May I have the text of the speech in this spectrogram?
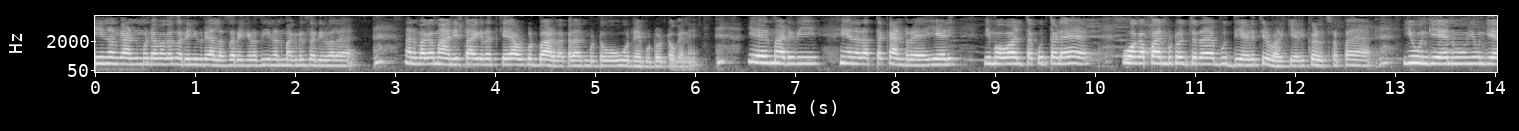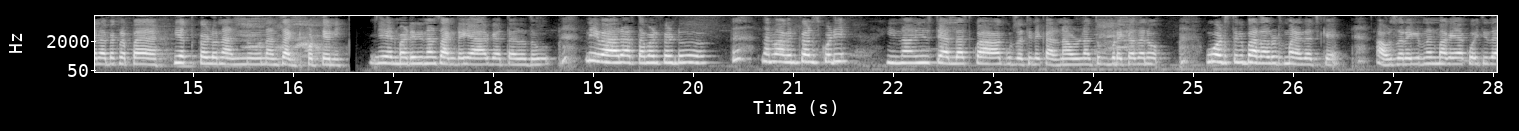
ಈ ನನ್ನ ಗಂಡು ಮುಂಡೆ ಮಗ ಸರಿಗಿದ್ರೆ ಎಲ್ಲ ಸರಿಗಿರೋದು ಈ ನನ್ನ ಮಗನೇ ಸರಿ ಇಲ್ವಲ್ಲ? ನನ್ನ ಮಗ ಮಾನಿಷ್ಟ ಆಗಿರೋದಕ್ಕೆ ಅವ್ಳು ಕೂಡ ಬಾಳ್ಬೇಕಲ್ಲ ಅಂದ್ಬಿಟ್ಟು ಊರನ್ನೇ ಬಿಟ್ಟು ಹೊಟ್ಟೋಗನೆ ಏನು ಮಾಡಿರಿ ಏನಾರ ಅತ್ತ ಕಂಡ್ರೆ ಹೇಳಿ. ನಿಮ್ಮ ಅವ್ವ ಅಳ್ತಾ ಕೂತಾಳೆ. ಹೋಗಪ್ಪ ಅಂದ್ಬಿಟ್ಟು ಒಂಚೂರ ಬುದ್ಧಿ ಹೇಳಿ, ತಿಳುವಳಿಕೆ ಹೇಳಿ ಕಳಿಸ್ರಪ್ಪ. ಇವ್ನಿಗೇನು ಇವ್ನಿಗೆ ಏನಾಗಬೇಕಪ್ಪ ಎತ್ಕೊಳ್ಳು ನಾನು ನಾನು ಸಂಕಟ ಕೊಡ್ತೇನೆ ಏನು ಮಾಡಿರಿ ನಾನು ಸಂಕಟ? ಯಾರಿಗೆ ಅದು ನೀವು ಯಾರು ಅರ್ಥ ಮಾಡ್ಕೊಂಡು? ನನ್ನ ಮಗನ ಕಳಿಸ್ಕೊಡಿ. ಇನ್ನು ಇಷ್ಟು ಎಲ್ಲದಕ್ಕೂ ಆಗ್ಬಿಡ್ತೀನಿ ಕಾರಣ, ಅವಳನ್ನ ತುಂಬಿಡಕ್ಕದನು ಓಡಿಸ್ತೀನಿ, ಬರಲ್ಲ ಬಿಟ್ಟು ಮನೆಗೆ ಹಚ್ಕೆ ಅವ್ರು ಸರಿಯಾಗಿ ನನ್ನ ಮಗ ಯಾಕೆ ಹೋಯ್ತಿದ?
